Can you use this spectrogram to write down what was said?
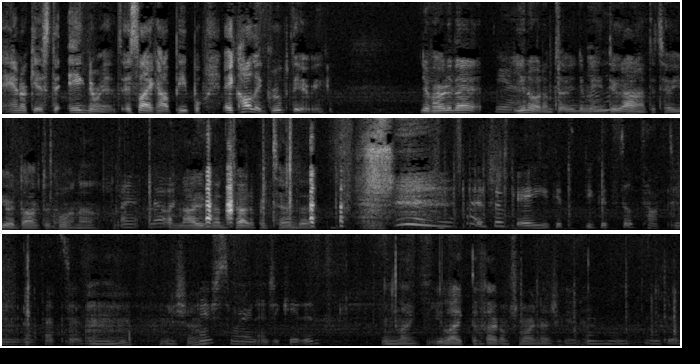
anarchy. It's the ignorance. It's like how people they call it group theory. You ever heard of that? Yeah. You know what I'm telling. I mean, Mhm. dude, I don't have to tell you. You're a doctor. Come on now. I, I'm not even gonna try to pretend that. it's okay. You could you could still talk to me about that stuff. hmm You sure? You're smart and educated. You like you like the fact I'm smart and educated. hmm I do.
